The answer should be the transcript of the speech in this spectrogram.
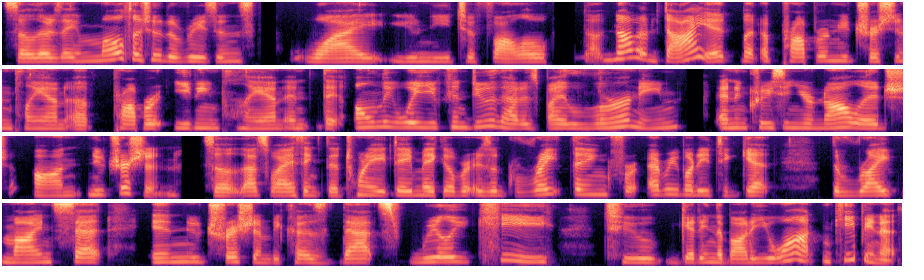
So there's a multitude of reasons why you need to follow Uh, not a diet, but a proper nutrition plan, a proper eating plan. And the only way you can do that is by learning and increasing your knowledge on nutrition. So that's why I think the 28 day makeover is a great thing for everybody to get the right mindset in nutrition because that's really key to getting the body you want and keeping it.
